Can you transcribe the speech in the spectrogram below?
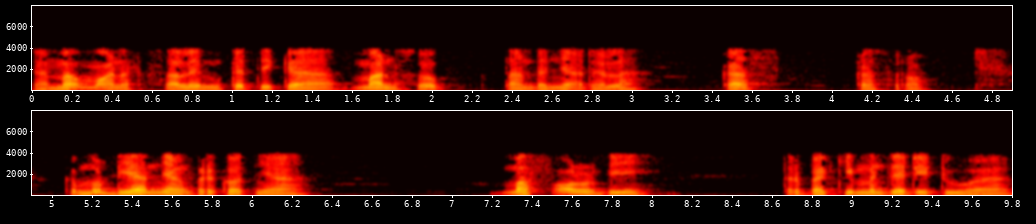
Jamak muannats salim ketika mansub tandanya adalah kas kasroh. Kemudian yang berikutnya maf'ul bi terbagi menjadi dua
